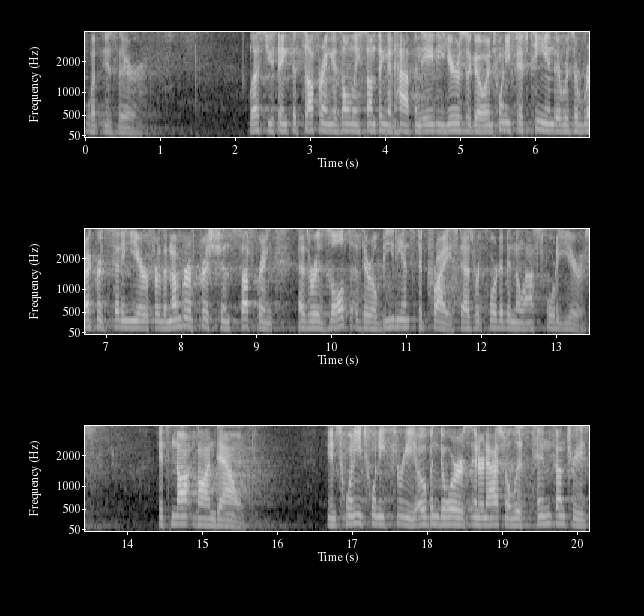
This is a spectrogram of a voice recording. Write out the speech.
what is there. Lest you think that suffering is only something that happened 80 years ago, in 2015, there was a record setting year for the number of Christians suffering as a result of their obedience to Christ, as recorded in the last 40 years. It's not gone down. In 2023, Open Doors International lists 10 countries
